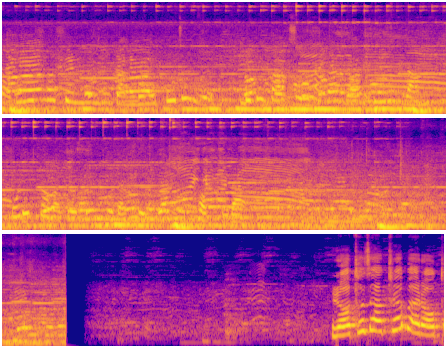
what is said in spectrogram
মদনেশ্বর শিব মন্দির প্রাঙ্গণে পুজো দিয়ে বিকেল পাঁচটা নাগাদ রথ গ্রাম পরিক্রমা করবেন কোটাসুর গ্রামের ভক্তরা রথযাত্রা বা রথ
